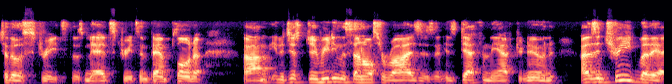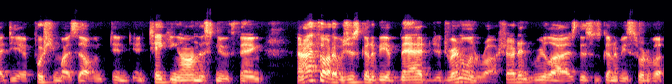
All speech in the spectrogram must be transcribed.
to those streets, those mad streets in Pamplona. Um, you know, just reading The Sun Also Rises and his death in the afternoon, I was intrigued by the idea of pushing myself and, and, and taking on this new thing. And I thought it was just going to be a mad adrenaline rush. I didn't realize this was going to be sort of a,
